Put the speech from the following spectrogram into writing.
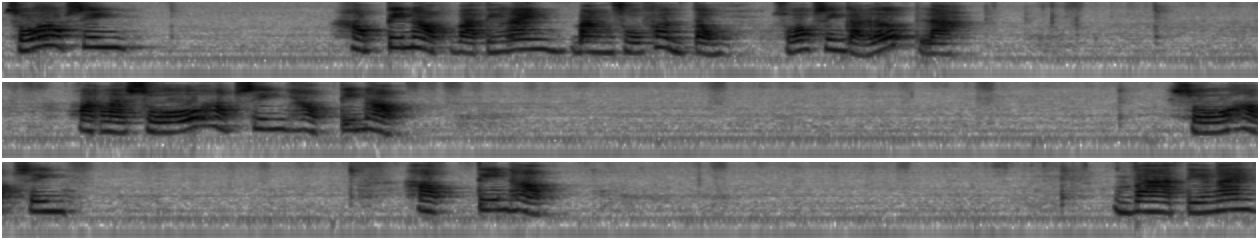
Số học sinh học tin học và tiếng Anh bằng số phần tổng số học sinh cả lớp là hoặc là số học sinh học tin học. Số học sinh học tin học và tiếng Anh.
